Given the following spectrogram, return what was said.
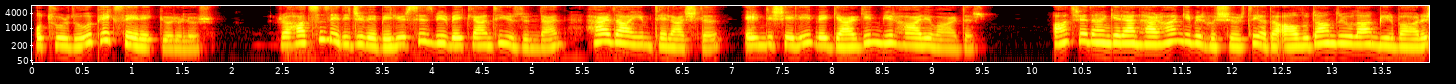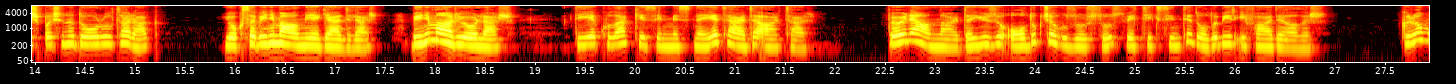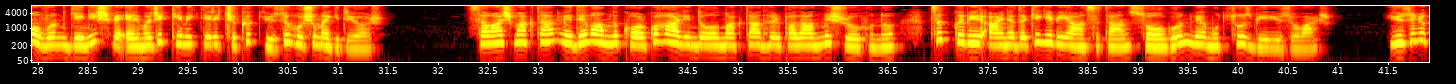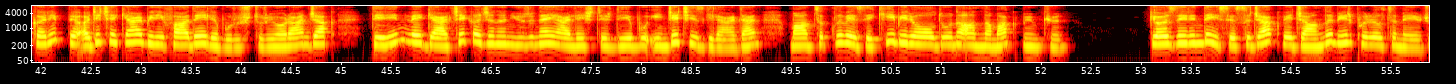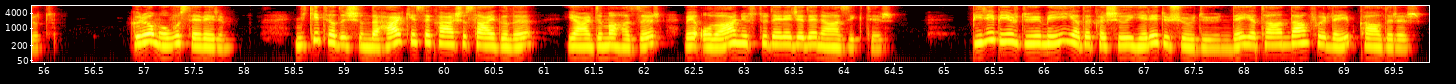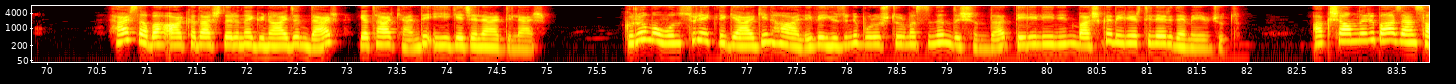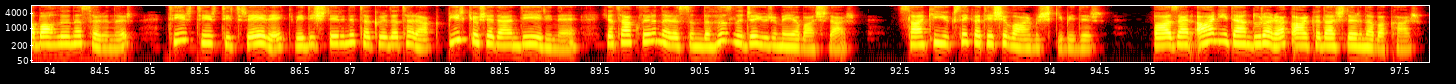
Oturduğu pek seyrek görülür. Rahatsız edici ve belirsiz bir beklenti yüzünden her daim telaşlı, endişeli ve gergin bir hali vardır. Antreden gelen herhangi bir hışırtı ya da avludan duyulan bir bağırış başını doğrultarak ''Yoksa beni mi almaya geldiler? Beni mi arıyorlar?'' Diye kulak kesilmesine yeter de artar. Böyle anlarda yüzü oldukça huzursuz ve tiksinti dolu bir ifade alır. Gromov'un geniş ve elmacık kemikleri çıkık yüzü hoşuma gidiyor. Savaşmaktan ve devamlı korku halinde olmaktan hırpalanmış ruhunu tıpkı bir aynadaki gibi yansıtan solgun ve mutsuz bir yüzü var. Yüzünü garip ve acı çeker bir ifadeyle buruşturuyor ancak derin ve gerçek acının yüzüne yerleştirdiği bu ince çizgilerden mantıklı ve zeki biri olduğunu anlamak mümkün. Gözlerinde ise sıcak ve canlı bir pırıltı mevcut. Gromov'u severim. Nikita dışında herkese karşı saygılı, yardıma hazır ve olağanüstü derecede naziktir. Biri bir düğmeyi ya da kaşığı yere düşürdüğünde yatağından fırlayıp kaldırır. Her sabah arkadaşlarına günaydın der, yatarken de iyi geceler diler. Gromov'un sürekli gergin hali ve yüzünü buruşturmasının dışında deliliğinin başka belirtileri de mevcut. Akşamları bazen sabahlığına sarınır, tir tir titreyerek ve dişlerini takırdatarak bir köşeden diğerine yatakların arasında hızlıca yürümeye başlar. Sanki yüksek ateşi varmış gibidir. Bazen aniden durarak arkadaşlarına bakar.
